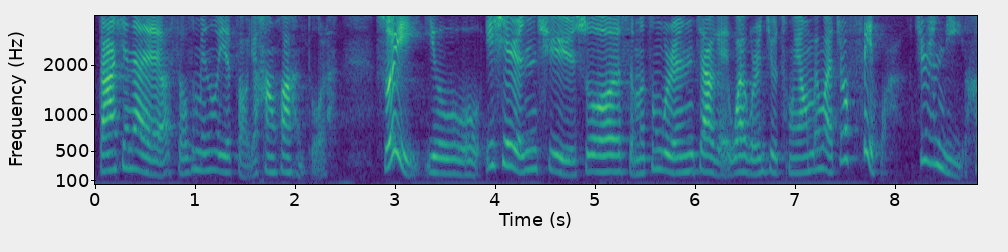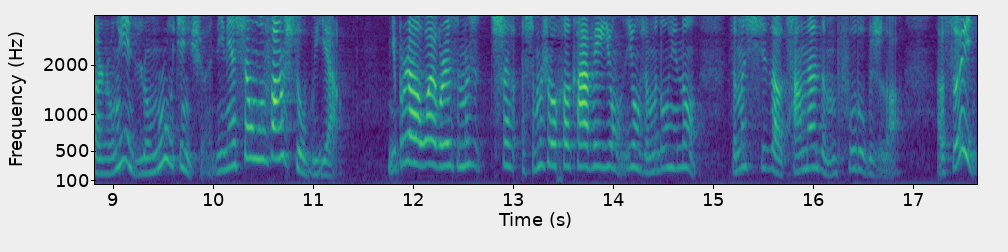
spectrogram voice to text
当然现在少数民族也早就汉化很多了。所以有一些人去说什么中国人嫁给外国人就崇洋媚外，这废话，就是你很容易融入进去了，你连生活方式都不一样，你不知道外国人什么吃什么时候喝咖啡用用什么东西弄，怎么洗澡床单怎么铺都不知道。啊，所以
